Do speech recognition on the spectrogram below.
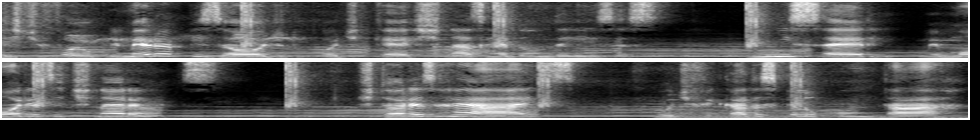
Este foi o primeiro episódio do podcast Nas Redondezas, minissérie Memórias Itinerantes. Histórias reais, modificadas pelo contar,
